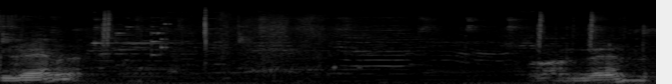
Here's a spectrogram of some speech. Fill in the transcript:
Damn it. Oh, damn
